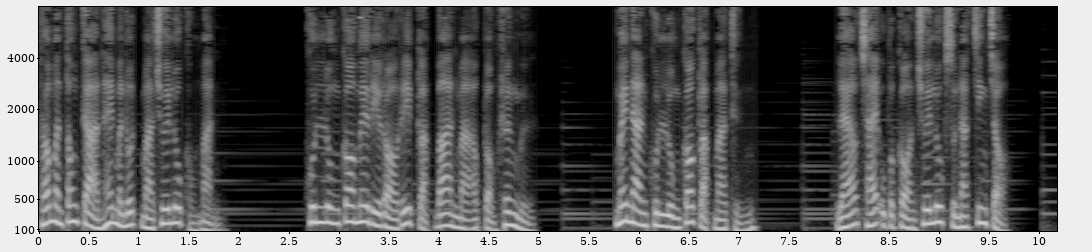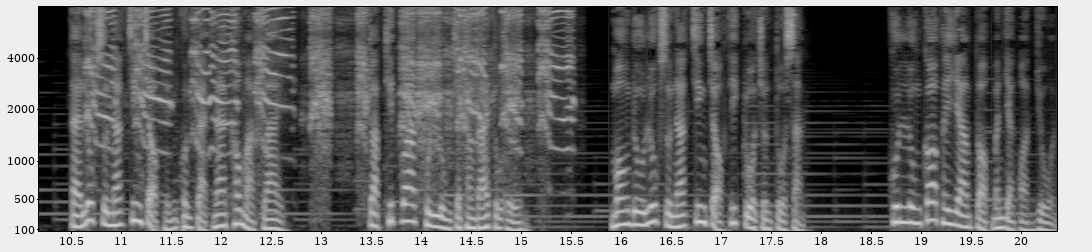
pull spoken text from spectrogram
เพราะมันต้องการให้มนุษย์มาช่วยลูกของมัน คุณลุงก็ไม่รีรอรีบกลับบ้านมาเอากล่องเครื่องมือ ไม่นานคุณลุงก็กลับมาถึง แล้วใช้อุปกรณ์ช่วยลูกสุนัขจิ้งจอก แต่ลูกสุนัขจิ้งจอกเห็นคนแปลกหน้าเข้ามาใกล้ กลับคิดว่าคุณลุงจะทำร้ายตัวเอง มองดูลูกสุนัขจิ้งจอกที่กลัวจนตัวสั่น คุณลุงก็พยายามปลอบมันอย่างอ่อนโยน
